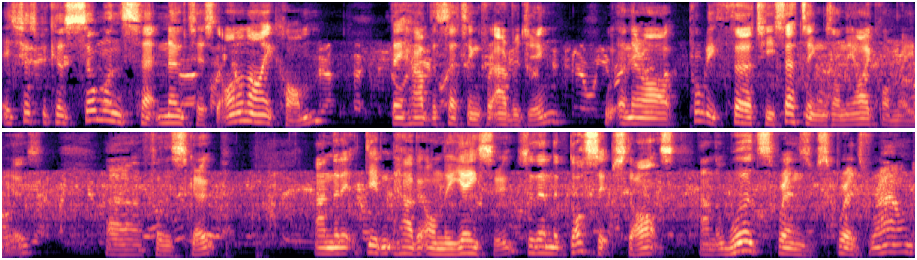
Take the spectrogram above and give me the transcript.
It's just because someone set noticed that on an ICOM they have the setting for averaging, and there are probably 30 settings on the ICOM radios uh, for the scope, and that it didn't have it on the Yaesu. So then the gossip starts, and the word spreads spreads round,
